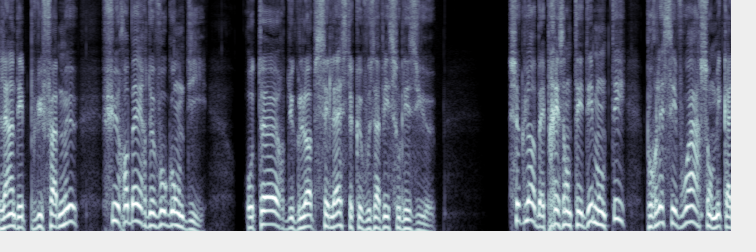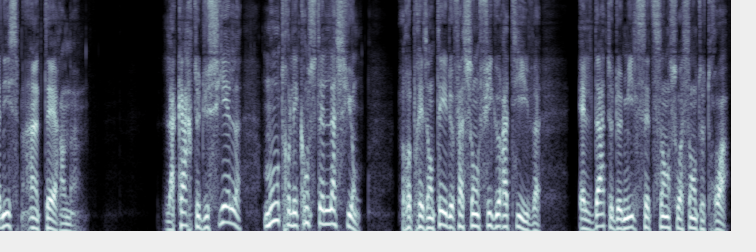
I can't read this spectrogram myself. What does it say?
L'un des plus fameux fut Robert de Vaugondy, auteur du globe céleste que vous avez sous les yeux. Ce globe est présenté démonté pour laisser voir son mécanisme interne. La carte du ciel montre les constellations, représentées de façon figurative. Elle date de 1763.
